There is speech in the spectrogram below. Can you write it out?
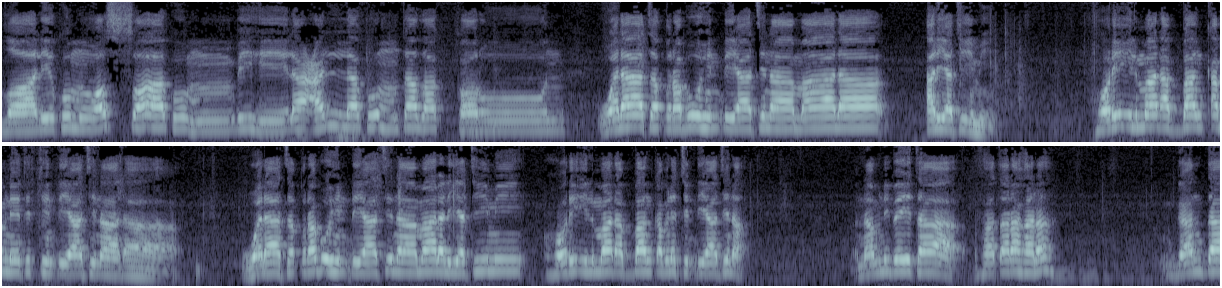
ذلكم وصاكم به لعلكم تذكرون. ولا تقربوهن بياتنا مالا اليتيم. خري المال أبان كم نتتن بياتنا ولا تقربوهن بياتنا مالا اليتيم. خري المال أبان كم نتتن بياتنا namni beeyta faxara kana ganda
